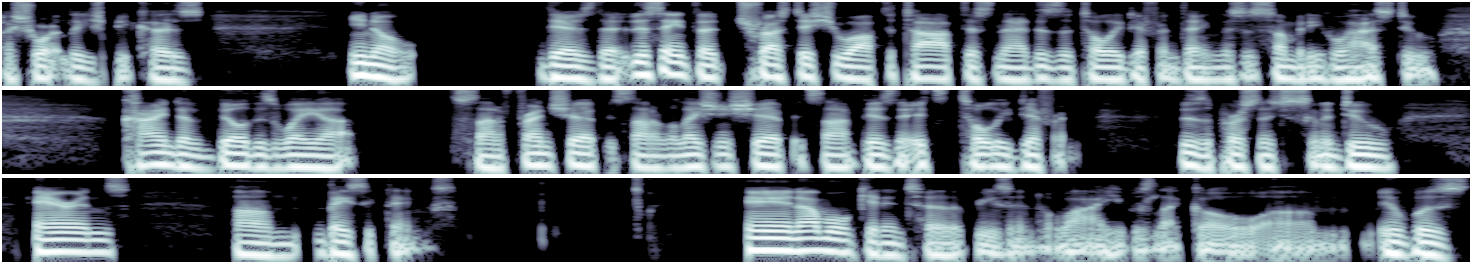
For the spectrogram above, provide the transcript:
a short leash because, you know, there's the this ain't the trust issue off the top, this and that. This is a totally different thing. This is somebody who has to kind of build his way up. It's not a friendship, it's not a relationship, it's not business, it's totally different. This is a person that's just gonna do errands, um, basic things. And I won't get into the reason why he was let go. Um, it was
